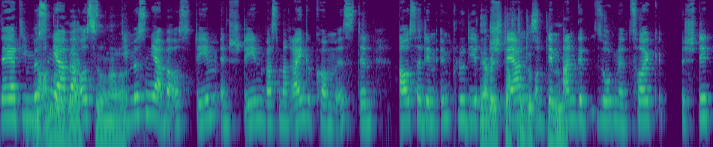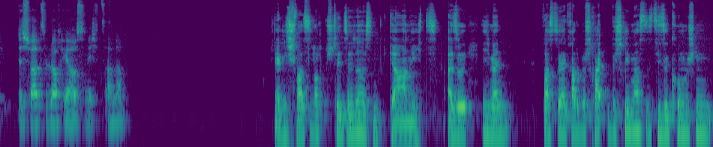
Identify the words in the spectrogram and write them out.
Naja, die müssen ja aber aus, Reaktion, oder? die müssen ja aber aus dem entstehen, was mal reingekommen ist, denn außer dem implodierten Ja, dachte, Stern dass und dem angesogenen Zeug besteht das schwarze Loch ja aus nichts anderem. ja, das schwarze Loch besteht so aus gar nichts. Also ich meine, was du ja gerade beschrieben hast, ist, diese komischen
